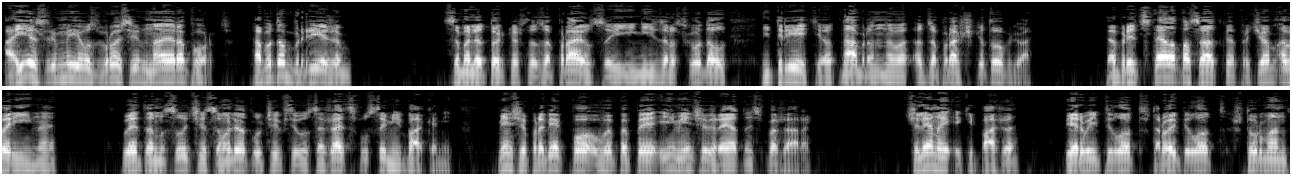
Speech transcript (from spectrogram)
А если мы его сбросим на аэропорт, а потом врежем? Самолет только что заправился и не израсходовал и третье от набранного от заправщика топлива. А предстояла посадка, причем аварийная. В этом случае самолет лучше всего сажать с пустыми баками. Меньше пробег по ВПП и меньше вероятность пожара. Члены экипажа, первый пилот, второй пилот, штурман,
